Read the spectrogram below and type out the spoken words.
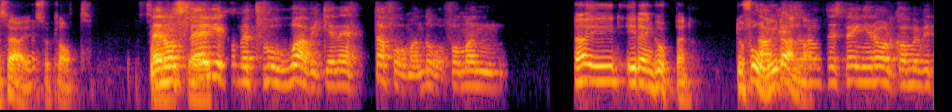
Sverige såklart. Men om Sverige kommer tvåa, vilken etta får man då? Får man? Ja, i, i den gruppen. Då får okay, du ju Danmark. det spelar ingen roll, kommer vi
